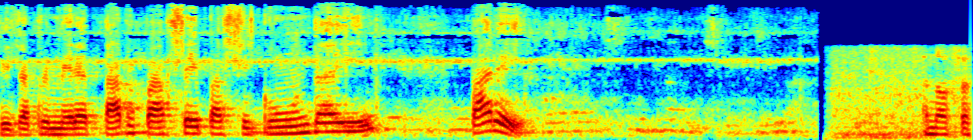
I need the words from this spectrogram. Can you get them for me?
fiz a primeira etapa, passei para a segunda e parei. A nossa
